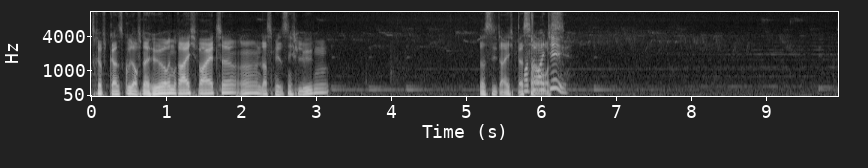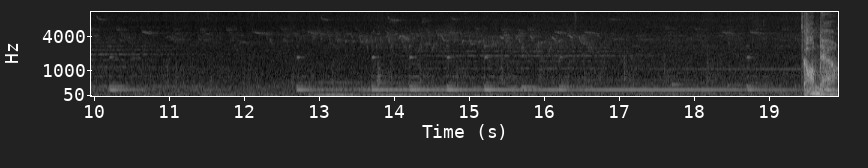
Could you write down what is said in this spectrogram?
trifft ganz gut auf einer höheren Reichweite. Äh, Lass mich jetzt nicht lügen. Das sieht eigentlich besser aus. do? Calm down.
